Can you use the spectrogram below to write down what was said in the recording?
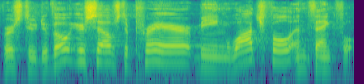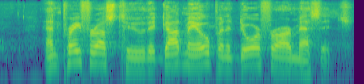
Verse 2 Devote yourselves to prayer, being watchful and thankful. And pray for us too, that God may open a door for our message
